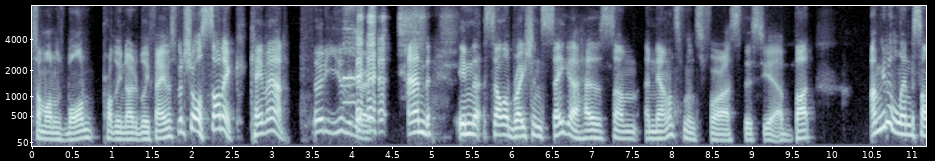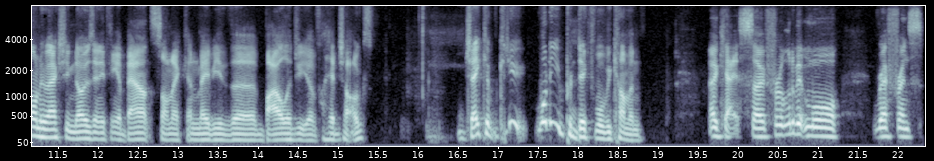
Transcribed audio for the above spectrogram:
someone was born, probably notably famous, but sure, Sonic came out 30 years ago, and in celebration, Sega has some announcements for us this year. But I'm gonna lend to someone who actually knows anything about Sonic and maybe the biology of hedgehogs. Jacob, could you? What do you predict will be coming? Okay, so for a little bit more reference,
